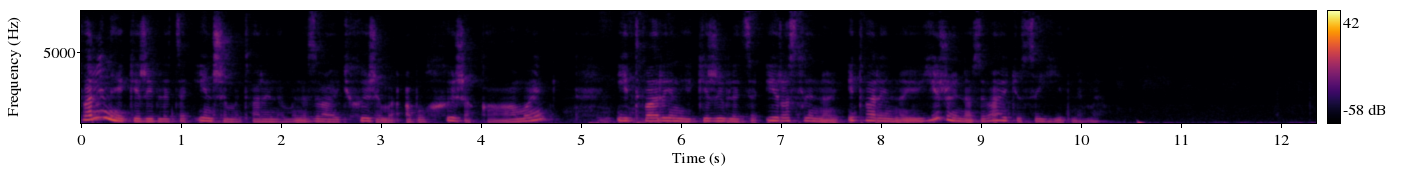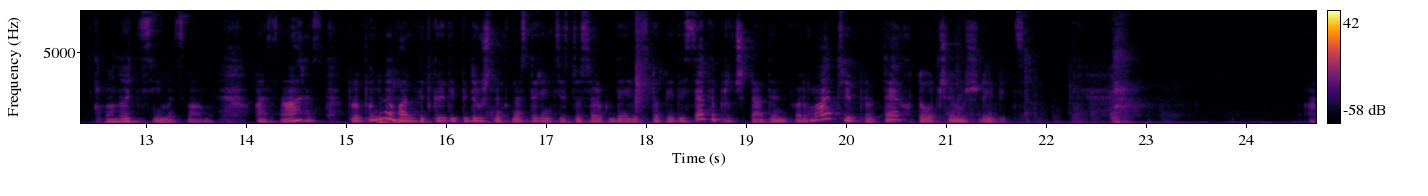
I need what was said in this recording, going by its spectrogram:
Тварини, які живляться іншими тваринами, називають хижими або хижаками. І тварин, які живляться і рослинною, і тваринною їжею, називають усеїдними. Молодці ми з вами. А зараз пропоную вам відкрити підручник на сторінці 149-150 і прочитати інформацію про те, хто чим живиться. А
